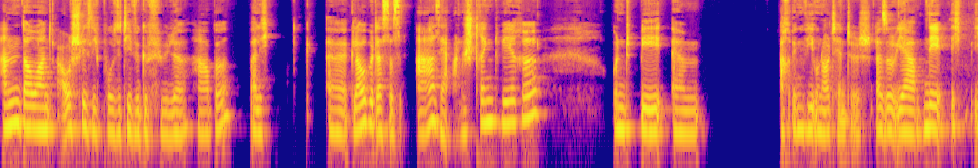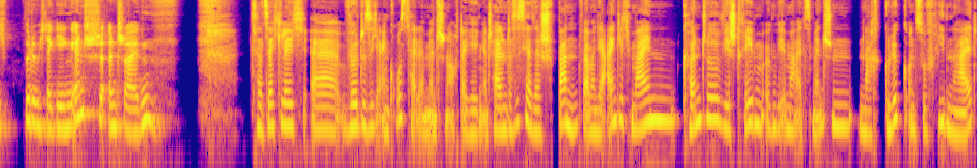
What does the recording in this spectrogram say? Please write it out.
andauernd ausschließlich positive Gefühle habe, weil ich äh, glaube, dass das A sehr anstrengend wäre und B ähm, ach irgendwie unauthentisch. Also ja, nee, ich, ich würde mich dagegen entsch entscheiden. Tatsächlich äh, würde sich ein Großteil der Menschen auch dagegen entscheiden. Und das ist ja sehr spannend, weil man ja eigentlich meinen könnte, wir streben irgendwie immer als Menschen nach Glück und Zufriedenheit.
